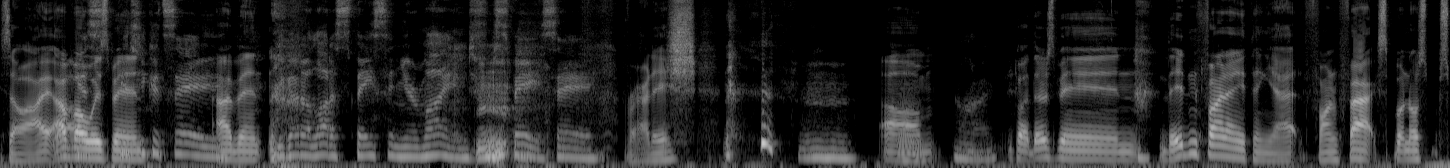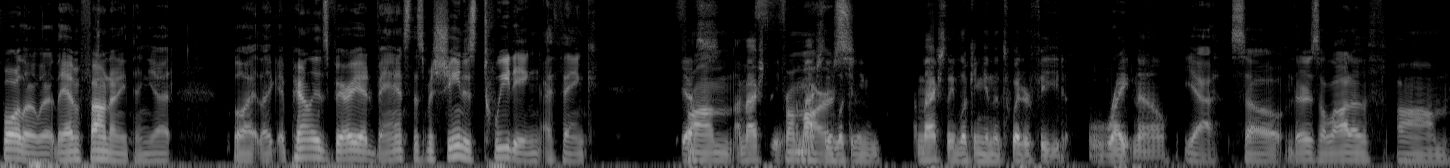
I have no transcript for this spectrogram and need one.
So I Wow. I've always Guess- guess been You could say I've been you got a lot of space in your mind for Mhm. space. Hey. radish. hmm Um, All right. but there's been they didn't find anything yet. Fun facts, but no spoiler alert. They haven't found anything yet. But like apparently it's very advanced. This machine is tweeting. I think Yes, from I'm actually from I'm Mars. actually looking I'm actually looking in the Twitter feed right now. Yeah, so there's a lot of um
